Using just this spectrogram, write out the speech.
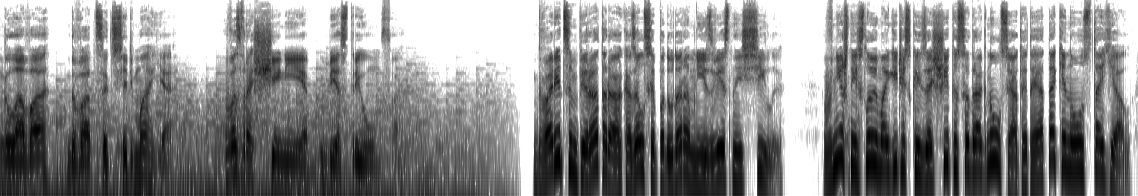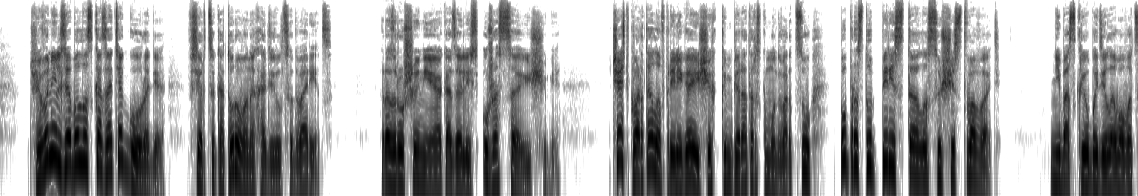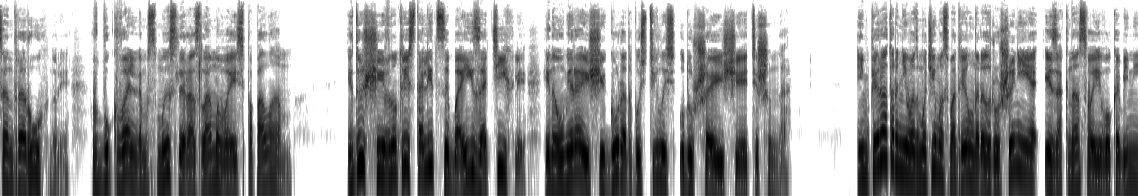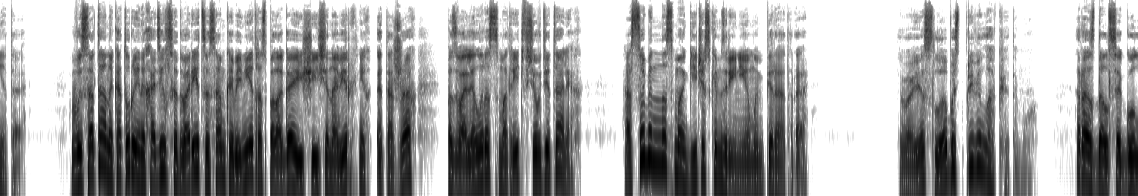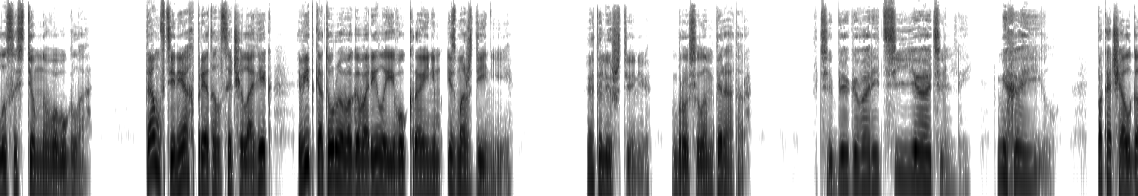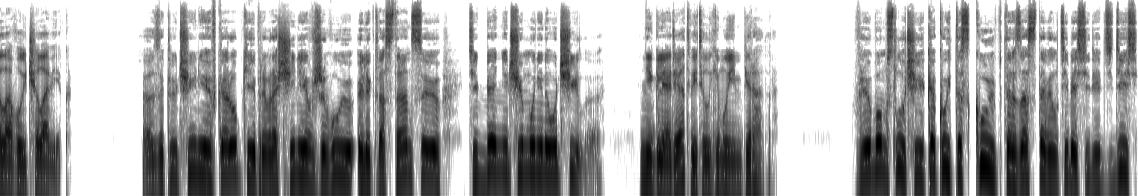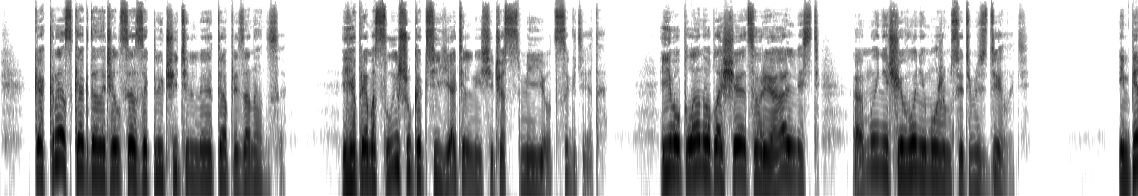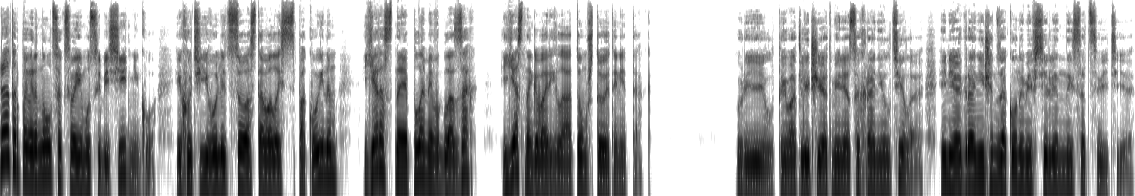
Глава 27. Возвращение без триумфа. Дворец императора оказался под ударом неизвестной силы. Внешний слой магической защиты содрогнулся от этой атаки, но устоял, чего нельзя было сказать о городе, в сердце которого находился дворец. Разрушения оказались ужасающими. Часть кварталов, прилегающих к императорскому дворцу, попросту перестала существовать. Небоскребы делового центра рухнули, в буквальном смысле разламываясь пополам. Идущие внутри столицы бои затихли, и на умирающий город опустилась удушающая тишина. Император невозмутимо смотрел на разрушения из окна своего кабинета. Высота, на которой находился дворец и сам кабинет, располагающийся на верхних этажах, позволяла рассмотреть все в деталях, особенно с магическим зрением императора. «Твоя слабость привела к этому», раздался голос из темного угла. Там в тенях прятался человек, вид которого говорил о его крайнем измождении. «Это лишь тени», — бросил император. «В тебе говорит сиятельный, Михаил», — покачал головой человек. «А заключение в коробке и превращение в живую электростанцию тебя ничему не научило», — не глядя ответил ему император. «В любом случае, какой-то скульптор заставил тебя сидеть здесь как раз когда начался заключительный этап резонанса. Я прямо слышу, как Сиятельный сейчас смеется где-то. Его план воплощается в реальность, а мы ничего не можем с этим сделать. Император повернулся к своему собеседнику, и хоть его лицо оставалось спокойным, яростное пламя в глазах ясно говорило о том, что это не так. «Уриил, ты, в отличие от меня, сохранил тело и не ограничен законами Вселенной Соцветия.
